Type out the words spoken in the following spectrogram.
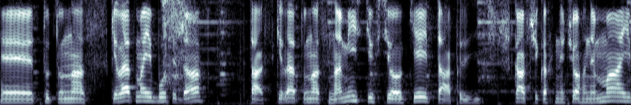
Е, тут у нас скелет має бути, да? Так, скелет у нас на місці, все окей. Так, в шкафчиках нічого немає.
